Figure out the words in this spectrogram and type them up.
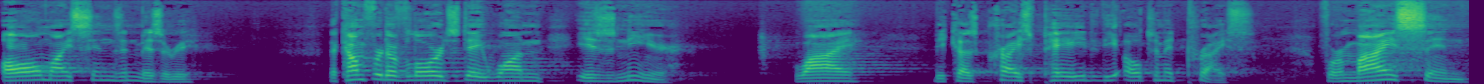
all my sins and misery. The comfort of Lord's Day 1 is near. Why? Because Christ paid the ultimate price for my sin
